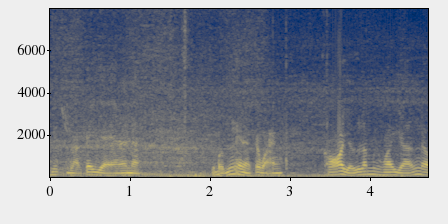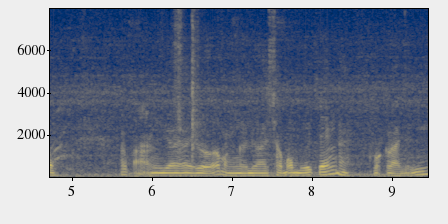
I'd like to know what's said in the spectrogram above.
nhất là cái già này nè cái bẩn này nè các bạn. Khó dữ lắm không phải giỡn đâu. Các bạn à, rửa bằng à, xà bông rửa chén nè hoặc là những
